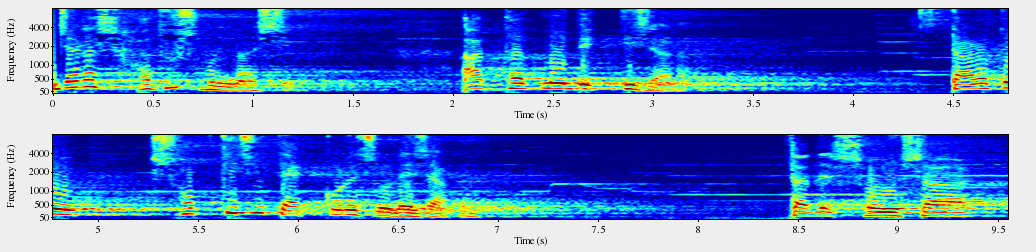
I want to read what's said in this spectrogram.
যারা সাধু সন্ন্যাসী, আধ্যাত্ম ব্যক্তি যারা, তারা তো সবকিছু ত্যাগ করে চলে যাবে। তাদের সংসার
